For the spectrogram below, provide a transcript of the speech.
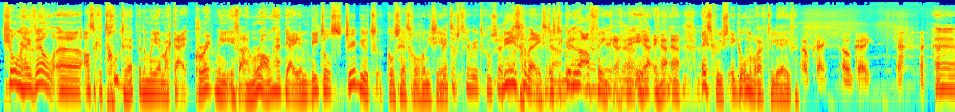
John heeft wel, eh, als ik het goed heb, en dan moet jij maar kijken, correct me if I'm wrong, heb jij een Beatles tribute concert georganiseerd. Beatles Tribute Concert. Die is geweest, dus die kunnen we Ja, afvinken. Ja, ja, ja. Excuus, ik onderbrak jullie even. Oké, oké. Eh,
